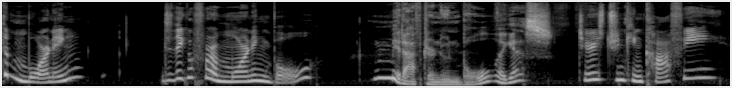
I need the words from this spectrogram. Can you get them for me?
the morning? Did they go for a morning bowl? Mid afternoon bowl, I guess. Jerry's drinking coffee.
